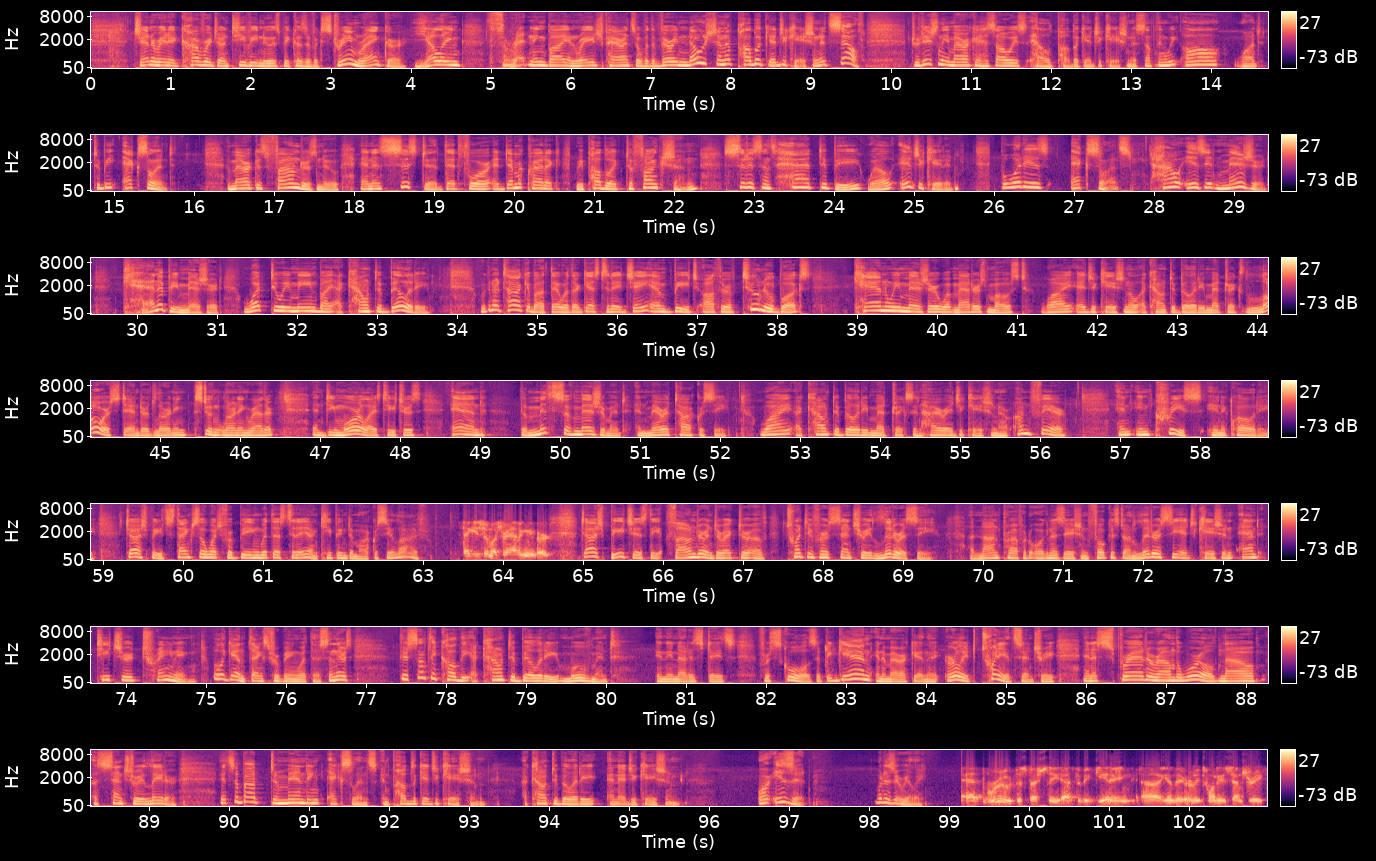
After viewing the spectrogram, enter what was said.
generated coverage on TV news because of extreme rancor, yelling, threatening by enraged parents over the very notion of public education itself. Traditionally, America has always held public education as something we all want to be excellent. America's founders knew and insisted that for a democratic republic to function, citizens had to be well educated. But what is excellence? How is it measured? Can it be measured? What do we mean by accountability? We're going to talk about that with our guest today, J.M. Beach, author of two new books can we measure what matters most? Why educational accountability metrics lower standard learning, student learning rather, and demoralize teachers? And the myths of measurement and meritocracy. Why accountability metrics in higher education are unfair and increase inequality. Josh Beach, thanks so much for being with us today on Keeping Democracy Alive. Thank you so much for having me, Bert. Josh Beach is the founder and director of 21st Century Literacy, a nonprofit organization focused on literacy education and teacher training. Well, again, thanks for being with us. And there's there's something called the accountability movement in the United States for schools. It began in America in the early 20th century and has spread around the world now a century later. It's about demanding excellence in public education, accountability, and education. Or is it? What is it really? At root, especially at the beginning uh, in the early 20th century,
